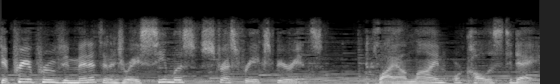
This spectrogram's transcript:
Get pre approved in minutes and enjoy a seamless, stress free experience. Apply online or call us today.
